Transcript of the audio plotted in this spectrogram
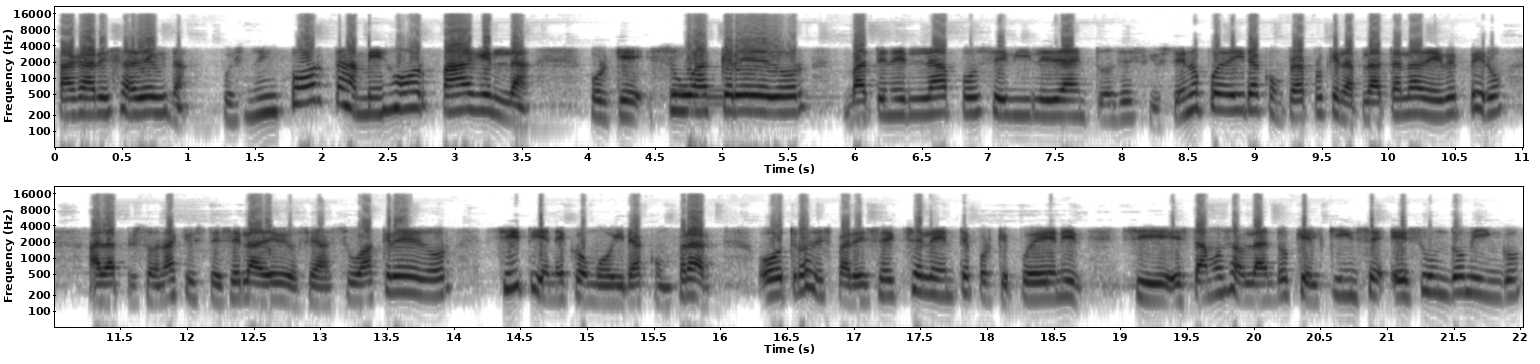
pagar esa deuda? Pues no importa, mejor páguenla, porque su acreedor va a tener la posibilidad, entonces, que usted no puede ir a comprar porque la plata la debe, pero a la persona que usted se la debe, o sea, su acreedor, sí tiene como ir a comprar. Otros les parece excelente porque pueden ir, si estamos hablando que el 15 es un domingo,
